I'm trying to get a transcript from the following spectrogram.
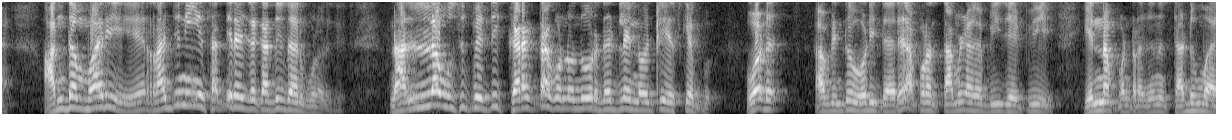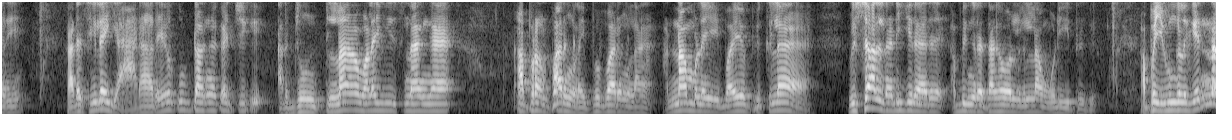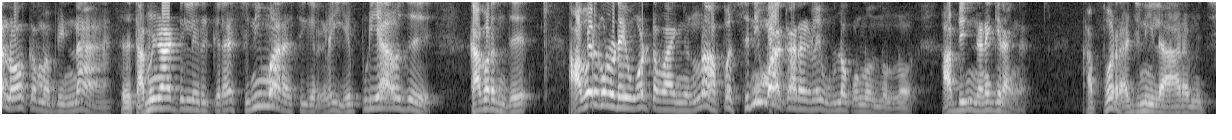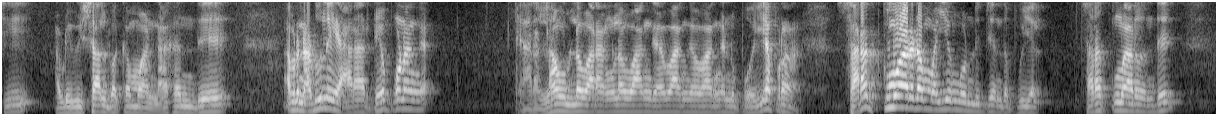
அந்த மாதிரி ரஜினியும் சத்யராஜில் கற்றுக்கிட்டாரு போல இருக்கு. நல்லா உசுப்பேத்தி கரெக்டாக கொண்டு வந்து ஒரு டெட்லைன் வச்சு எஸ்கேப்பு ஓடு அப்படின்ட்டு ஓடிட்டார். அப்புறம் தமிழக பிஜேபி என்ன பண்ணுறதுன்னு தடுமாறி கடைசியில் யாரையோ கூப்பிட்டாங்க கட்சிக்கு. அர்ஜுன்ட்டுலாம் வலை வீசினாங்க. அப்புறம் பாருங்களேன் இப்போ பாருங்களேன் அண்ணாமலை பயோபிக்கில் விஷால் நடிக்கிறாரு அப்படிங்கிற தகவல்கள்லாம் ஓடிக்கிட்டு இருக்கு. அப்போ இவங்களுக்கு என்ன நோக்கம் அப்படின்னா இது தமிழ்நாட்டில் இருக்கிற சினிமா ரசிகர்களை எப்படியாவது கவர்ந்து அவர்களுடைய ஓட்டை வாங்கிடணும் அப்போ சினிமாக்காரர்களை உள்ளே கொண்டு வந்துடணும் அப்படின்னு நினைக்கிறாங்க. அப்போ ரஜினியில் ஆரம்பித்து அப்படி விஷால் பக்கமாக நகர்ந்து அப்புறம் நடுவில் யார்கிட்டயோ போனாங்க. யாரெல்லாம் உள்ளே வராங்களோ வாங்க வாங்க வாங்கன்னு போய் அப்புறம் சரத்குமாரிடம் மையம் கொண்டுச்சு அந்த புயல். சரத்குமார் வந்து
